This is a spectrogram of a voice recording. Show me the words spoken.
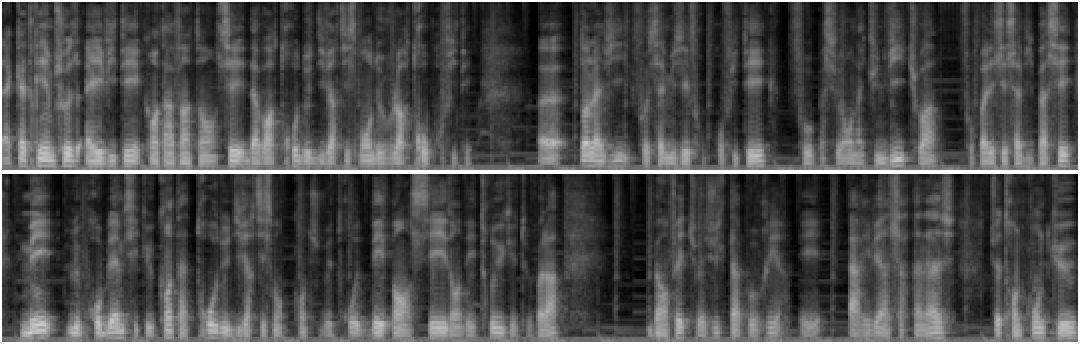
La quatrième chose à éviter quand tu as 20 ans, c'est d'avoir trop de divertissement, de vouloir trop profiter. Euh, dans la vie, il faut s'amuser, il faut profiter, faut, parce qu'on n'a qu'une vie, tu vois, faut pas laisser sa vie passer. Mais le problème, c'est que quand tu as trop de divertissement, quand tu veux trop dépenser dans des trucs et tout, voilà, ben en fait, tu vas juste t'appauvrir. Et arriver à un certain âge, tu vas te rendre compte que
